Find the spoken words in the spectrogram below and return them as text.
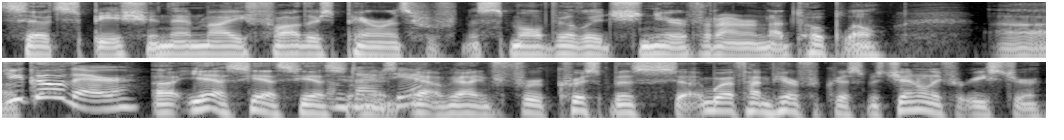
so it's Spish. And then my father's parents were from a small village near Vrana na Toplo. Do you go there? Uh, yes, yes, yes. Sometimes, Uh, yeah. yeah. For Christmas, uh, well, if I'm here for Christmas, generally for Easter,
